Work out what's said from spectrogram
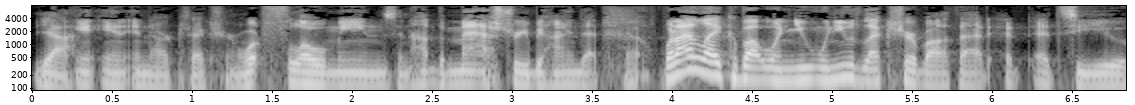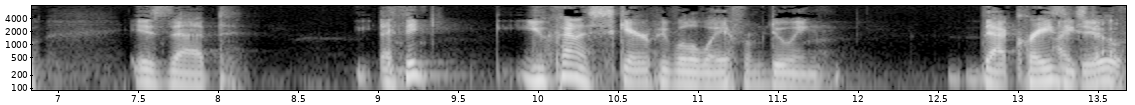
yeah, in, in, in architecture and what flow means and how the mastery behind that. Yeah. What I like about when you when you lecture about that at, at CU is that I think you kind of scare people away from doing that crazy I do. stuff.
